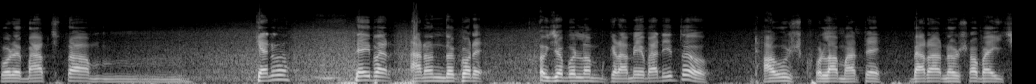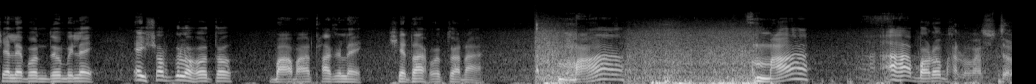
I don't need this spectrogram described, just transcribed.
করে বাঁচতাম। কেন? এইবার আনন্দ করে, ওই যে বললাম, গ্রামে বাড়ি তো, ঢাউস, খোলা মাঠে, বেড়ানো সবাই, ছেলে বন্ধু মিলে, এই সবগুলো হতো। বাবা থাকলে সেটা হতো না। মা মা, আহা, বড় ভালোবাসতো।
